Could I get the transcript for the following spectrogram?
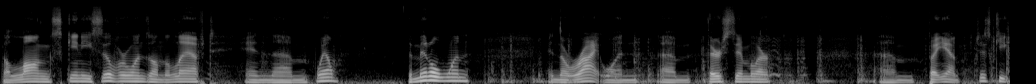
the long, skinny, silver ones on the left, and, um, well, the middle one and the right one, um, they're similar. Um, but yeah, just keep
